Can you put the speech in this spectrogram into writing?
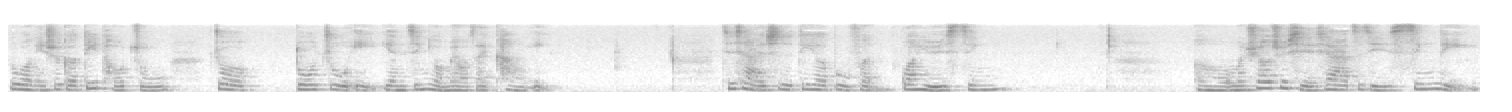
如果你是个低头族，就多注意眼睛有没有在抗议。接下来是第二部分，关于心。嗯，我们需要去写一下自己心里，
